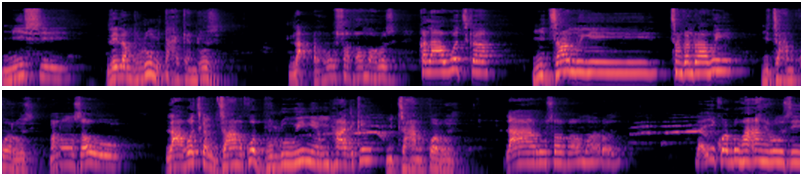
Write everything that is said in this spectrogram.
misy lelam-boloa mitarika an-drozy la roso avao ma rozy ka laha ohatsy ka mijano igny tsangan-draho igny mijano koa rozy manao an'izao laha ohatsy ka mijano koa boloa igny mihaliky igny mijano koa rozy laha roso avao ma rozy la iko aloha agny rozy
